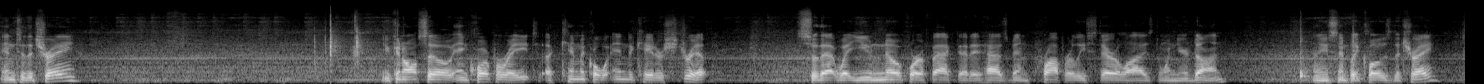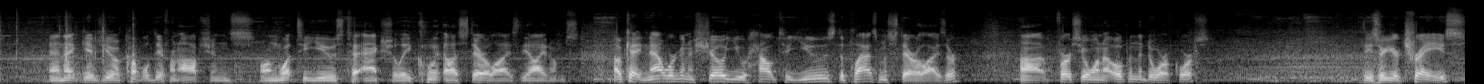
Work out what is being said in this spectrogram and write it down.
into the tray. You can also incorporate a chemical indicator strip so that way you know for a fact that it has been properly sterilized when you're done. And you simply close the tray and that gives you a couple different options on what to use to actually uh, sterilize the items. Okay, now we're going to show you how to use the plasma sterilizer. Uh, first you'll want to open the door of course. These are your trays.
